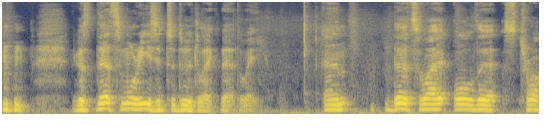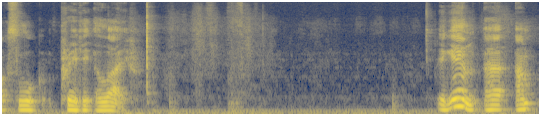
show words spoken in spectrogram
because that's more easy to do it like that way. And that's why all the strokes look pretty alive. Again, uh, I'm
